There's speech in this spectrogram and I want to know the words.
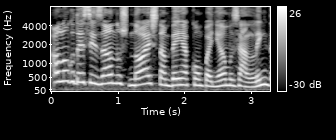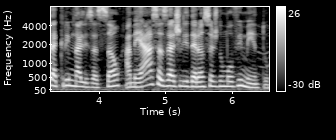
Ao longo desses anos, nós também acompanhamos, além da criminalização, ameaças às lideranças do movimento.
